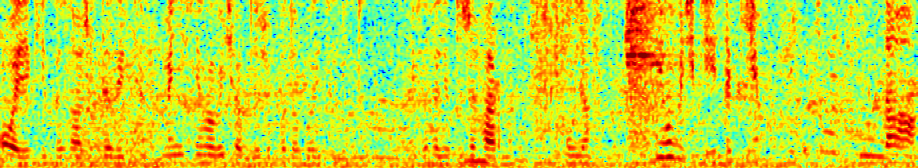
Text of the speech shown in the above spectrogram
Ой, який пейзажик, дивіться. Мені сніговичок дуже подобається тут. І взагалі дуже гарна куля. Сніговички такі. Так.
